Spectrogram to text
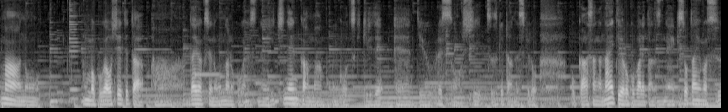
まああの僕が教えてたあ大学生の女の子がですね1年間まあ僕にこう付きっきりで、えーっていうレッスンをし続けたんですけどお母さんが泣いて喜ばれたんですね。基礎体温がすっ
